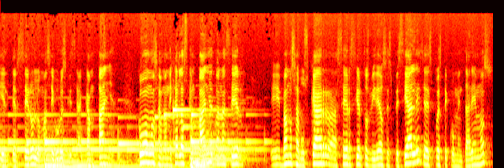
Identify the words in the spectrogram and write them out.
y el tercero lo más seguro es que sea campaña. ¿Cómo vamos a manejar las campañas? Van a ser, eh, vamos a buscar hacer ciertos videos especiales, ya después te comentaremos,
